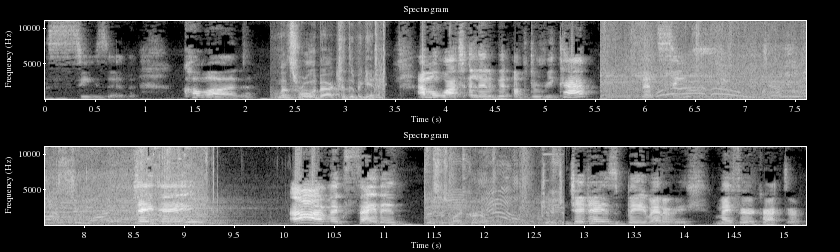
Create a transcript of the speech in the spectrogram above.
season. Come on. Let's roll it back to the beginning. I'm gonna watch a little bit of the recap. Let's see. JJ. Ah, I'm excited. This is my crew. JJ. JJ is Bay, by the way. My favorite character.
